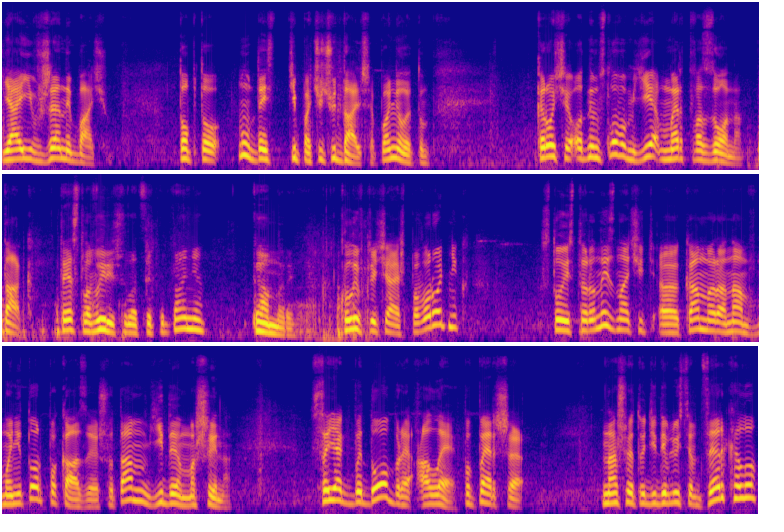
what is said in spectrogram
я її вже не бачу. Тобто, ну, десь, типа, чуть-чуть далі, поняли? Там? Коротше, одним словом, є мертва зона. Так, Тесла вирішила це питання камери. Коли включаєш поворотник, з тої сторони, значить, е, камера нам в монітор показує, що там їде машина. Все якби добре, але, по-перше, на що я тоді дивлюся в дзеркало,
